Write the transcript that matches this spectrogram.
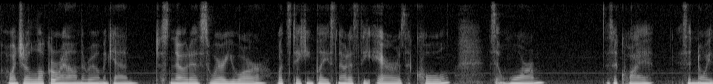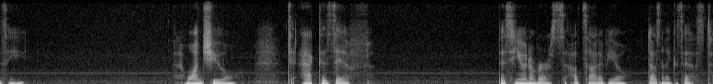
I want you to look around the room again. Just notice where you are, what's taking place. Notice the air. Is it cool? Is it warm? Is it quiet? Is it noisy? And I want you to act as if this universe outside of you doesn't exist.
